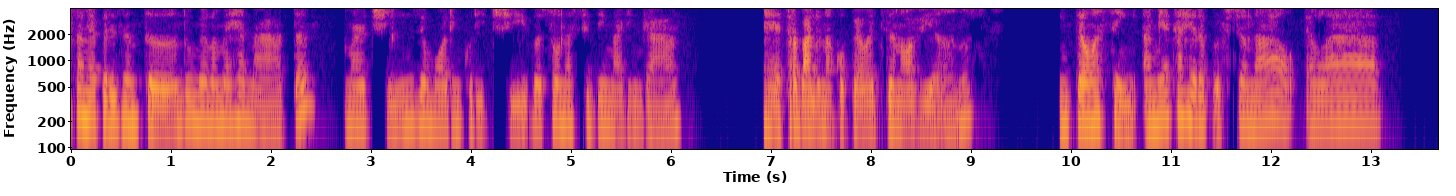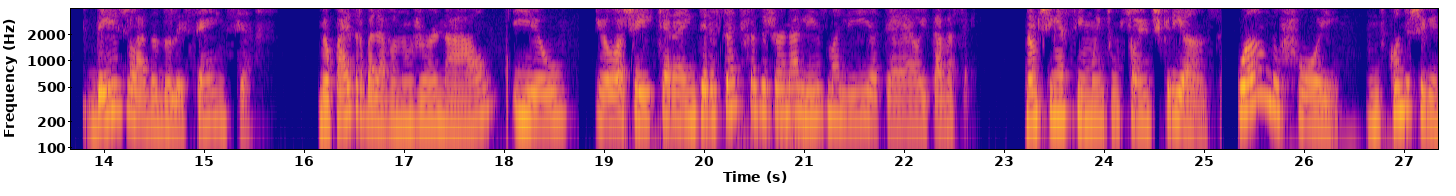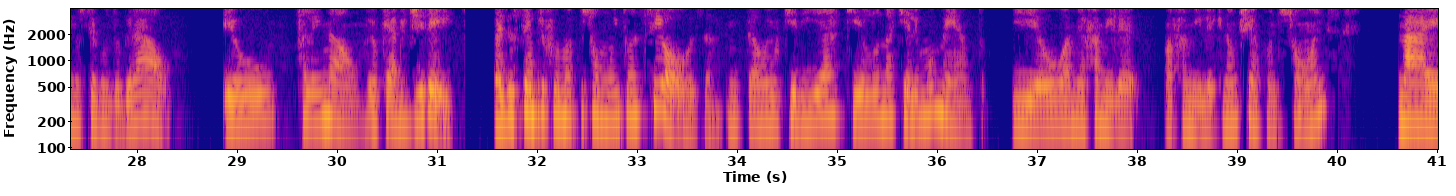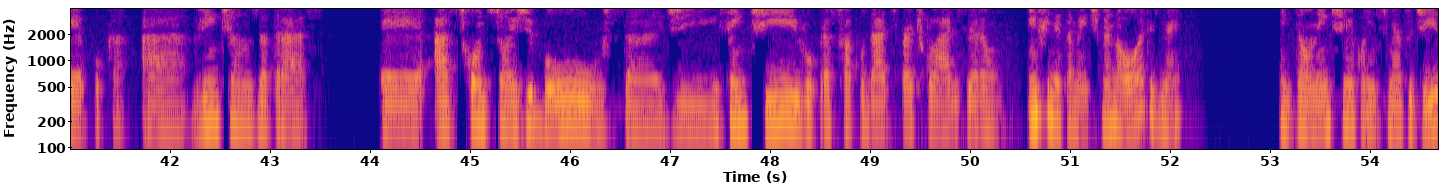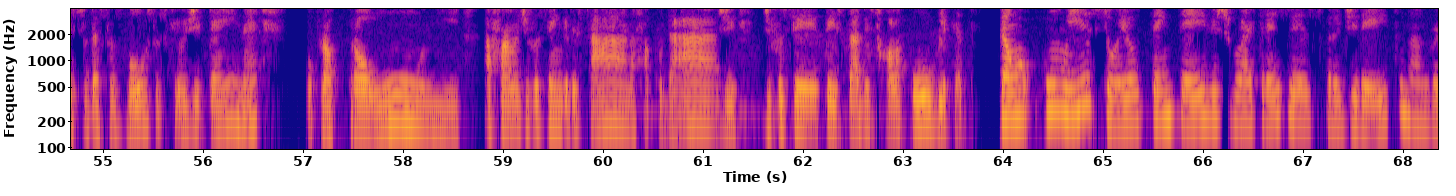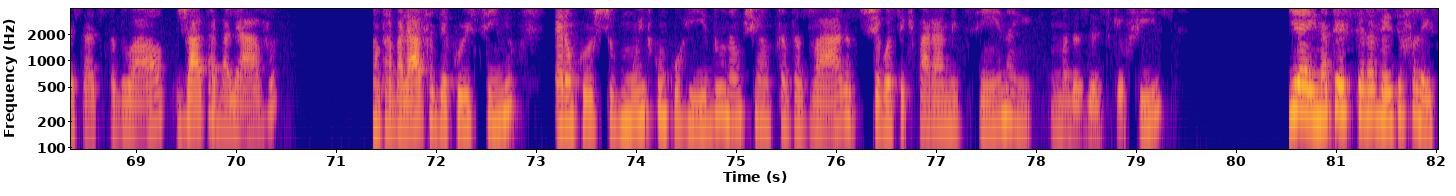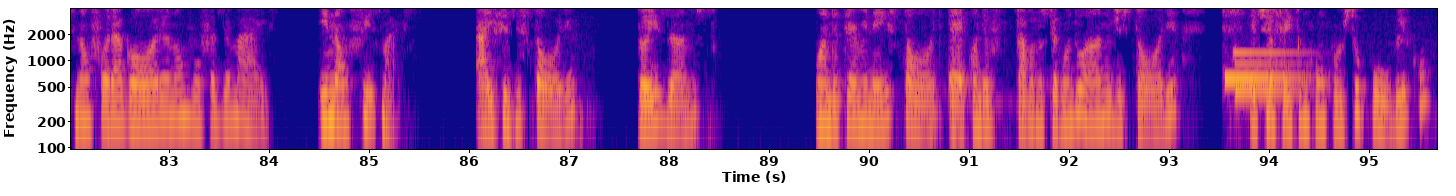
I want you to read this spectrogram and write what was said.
começar me apresentando. Meu nome é Renata Martins, eu moro em Curitiba, sou nascida em Maringá, é, trabalho na Copel há 19 anos. Então, assim, a minha carreira profissional, ela, desde lá da adolescência, meu pai trabalhava num jornal e eu, eu achei que era interessante fazer jornalismo ali até a oitava série. Não tinha, assim, muito um sonho de criança. Quando foi, quando eu cheguei no segundo grau, eu falei, não, eu quero direito. Mas eu sempre fui uma pessoa muito ansiosa, então eu queria aquilo naquele momento. E eu, a minha família uma família que não tinha condições. Na época, há 20 anos atrás, é, as condições de bolsa, de incentivo para as faculdades particulares eram infinitamente menores, né? Então, nem tinha conhecimento disso, dessas bolsas que hoje tem, né? O próprio ProUni, a forma de você ingressar na faculdade, de você ter estudado em escola pública. Então, com isso, eu tentei vestibular três vezes para direito na Universidade Estadual, já trabalhava, não trabalhava, fazia cursinho, era um curso muito concorrido, não tinha tantas vagas, chegou a se equiparar à medicina, em uma das vezes que eu fiz. E aí, na terceira vez, eu falei: se não for agora, eu não vou fazer mais. E não fiz mais. Aí fiz história, dois anos. Quando eu terminei história, é, quando eu estava no segundo ano de história, eu tinha feito um concurso público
